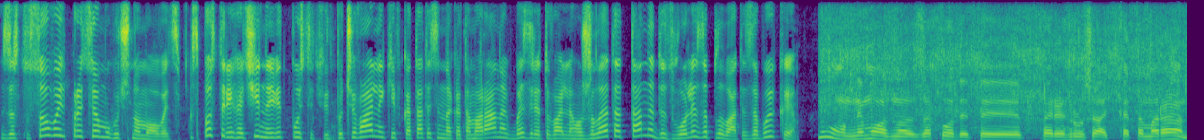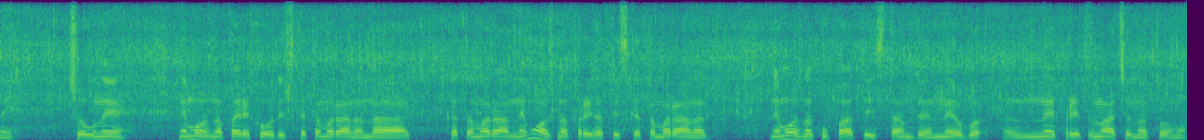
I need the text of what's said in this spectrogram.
Застосовують при цьому гучномовець. Спостерігачі не відпустять відпочивальників кататися на катамаранах без рятувального жилета та не дозволять запливати за буйки. Ну, не можна заходити, перегружати катамарани, що вони не можна переходити з катамарана на катамаран, не можна пригати з катамарана не можна купатись там, де не, оба- не призначено тому.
